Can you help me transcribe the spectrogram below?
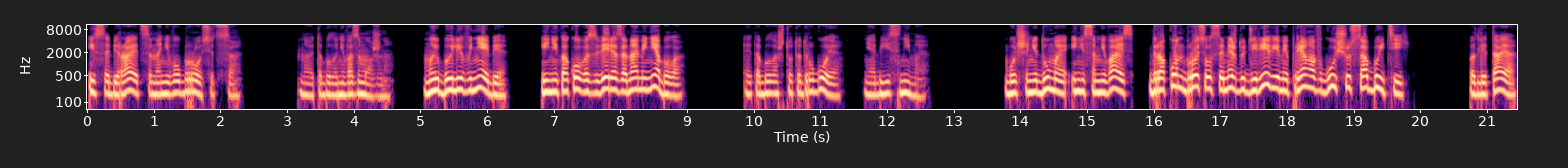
и собирается на него броситься. Но это было невозможно. Мы были в небе, и никакого зверя за нами не было. Это было что-то другое, необъяснимое. Больше не думая и не сомневаясь, дракон бросился между деревьями прямо в гущу событий. Подлетая,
